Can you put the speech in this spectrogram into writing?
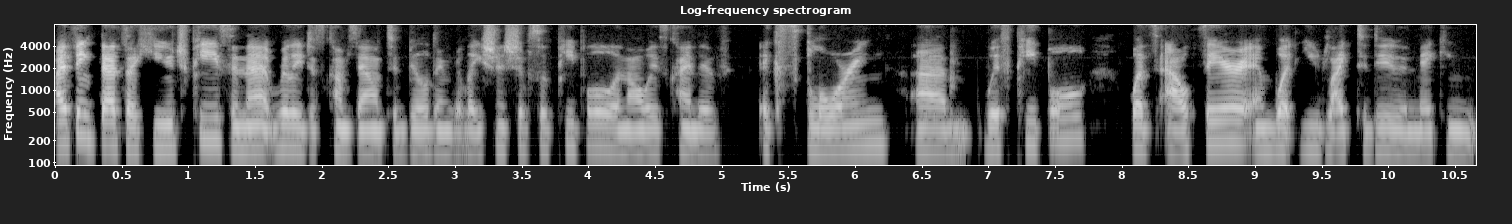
I think that's a huge piece and that really just comes down to building relationships with people and always kind of exploring um, with people what's out there and what you'd like to do and making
